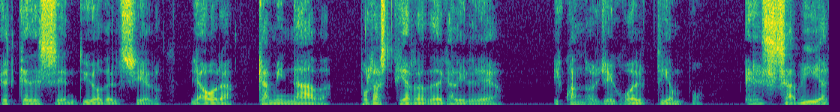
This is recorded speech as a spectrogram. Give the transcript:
el que descendió del cielo y ahora caminaba por las tierras de Galilea. Y cuando llegó el tiempo, él sabía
